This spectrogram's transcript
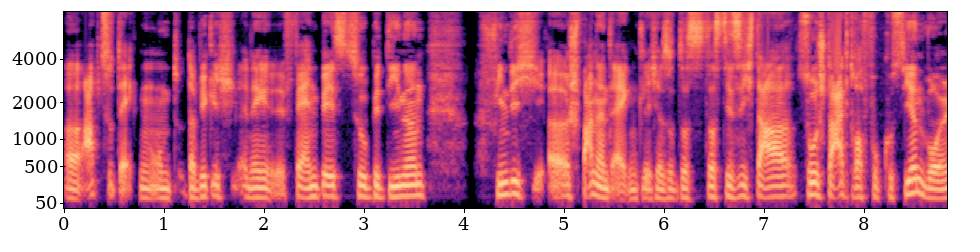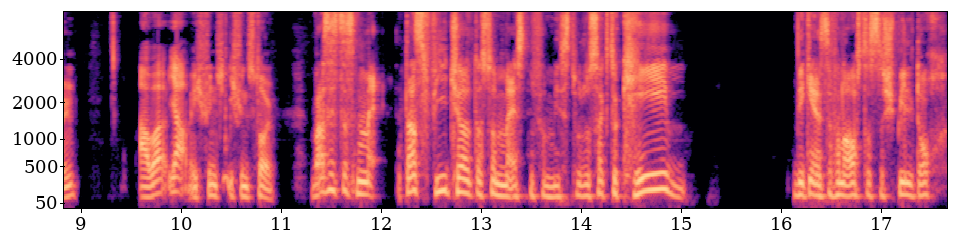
äh, abzudecken und da wirklich eine Fanbase zu bedienen, finde ich äh, spannend eigentlich. Also, dass, dass die sich da so stark darauf fokussieren wollen. Aber ja, ich finde ich toll. Was ist das, das Feature, das du am meisten vermisst, wo du sagst, okay, wir gehen jetzt davon aus, dass das Spiel doch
